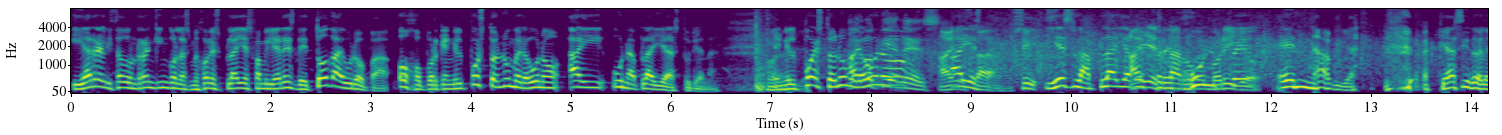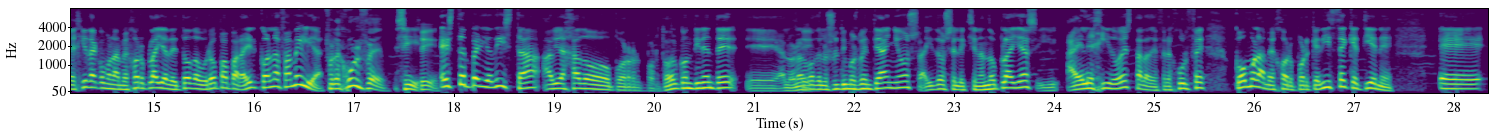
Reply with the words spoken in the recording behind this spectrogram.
y ha realizado un ranking con las mejores playas familiares de toda Europa. Ojo, porque en el puesto número uno hay una playa asturiana. En el puesto número Ahí lo uno... tienes. Ahí, Ahí está. estamos, sí. Y es la playa Ahí de Frejulfe Morillo. en Navia, que ha sido elegida como la mejor playa de toda Europa para ir con la familia. Frejulfe. Sí, Sí. este periodista ha viajado por, por todo el continente eh, a lo largo Sí. de los últimos 20 años, ha ido seleccionando playas y ha elegido esta, la de Frejulfe, como la mejor, porque dice que tiene eh,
